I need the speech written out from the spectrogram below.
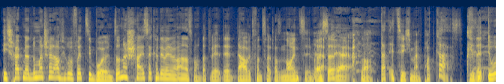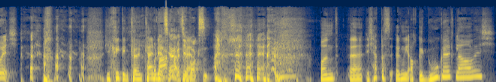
ich schreibe mir Nummernschild auf, ich rufe die Bullen. So eine Scheiße könnt ihr wenn ihr anders machen. Das wäre der David von 2019, Ja, weißt du? ja, ja. So, das erzähle ich in meinem Podcast. Ihr seid durch. ihr kriegt in Köln keinen Und jetzt her Parkplatz mit den. Boxen. Und äh, ich habe das irgendwie auch gegoogelt, glaube ich.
